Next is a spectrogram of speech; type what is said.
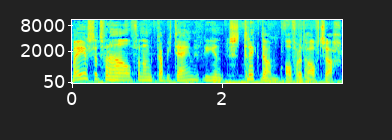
Maar eerst het verhaal van een kapitein... die een strekdam over het hoofd zag.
